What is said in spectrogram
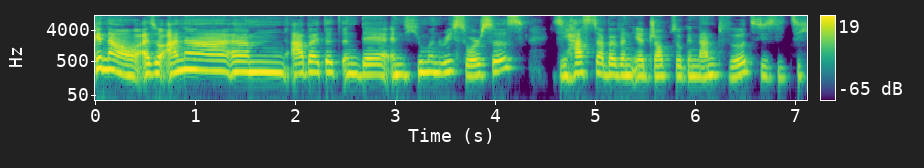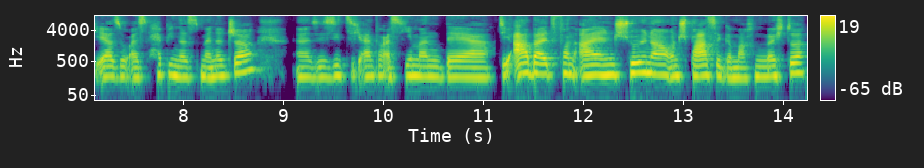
Genau, also Anna ähm, arbeitet in der in Human Resources. Sie hasst aber, wenn ihr Job so genannt wird. Sie sieht sich eher so als Happiness Manager. Äh, sie sieht sich einfach als jemand, der die Arbeit von allen schöner und spaßiger machen möchte.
